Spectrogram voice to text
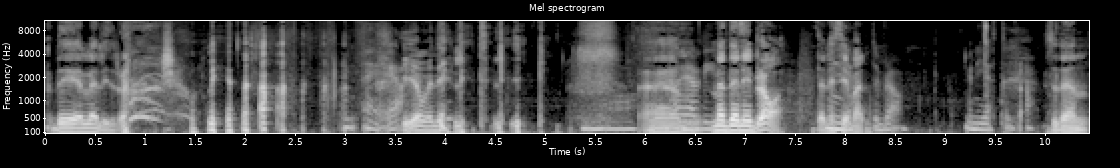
Det är väldigt roligt. Ja, ja, men det är lite lik. ja, vet. men den är bra. Den är sevärd. jättebra. Den är jättebra. Så den,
